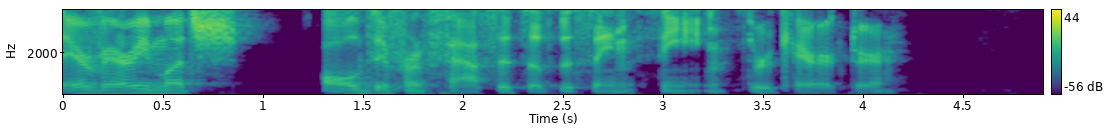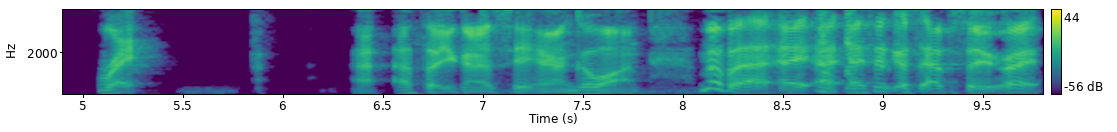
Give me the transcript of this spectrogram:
they're very much all different facets of the same theme through character Right. I, I thought you were going to sit here and go on. No, but I, I, I think that's absolutely right.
